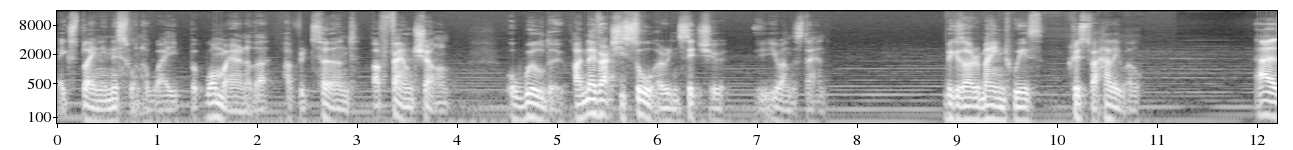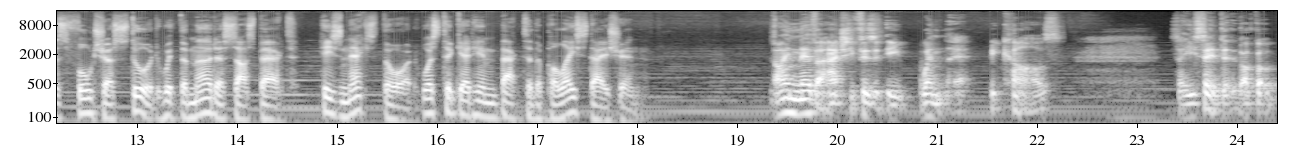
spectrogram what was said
explaining this one away, but one way or another, I've returned, I've found Sian, or will do. I never actually saw her in situ, you understand because I remained with Christopher Halliwell. As Fulcher stood with the murder suspect, his next thought was to get him back to the police station. I never actually physically went there because. So he said that I've got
